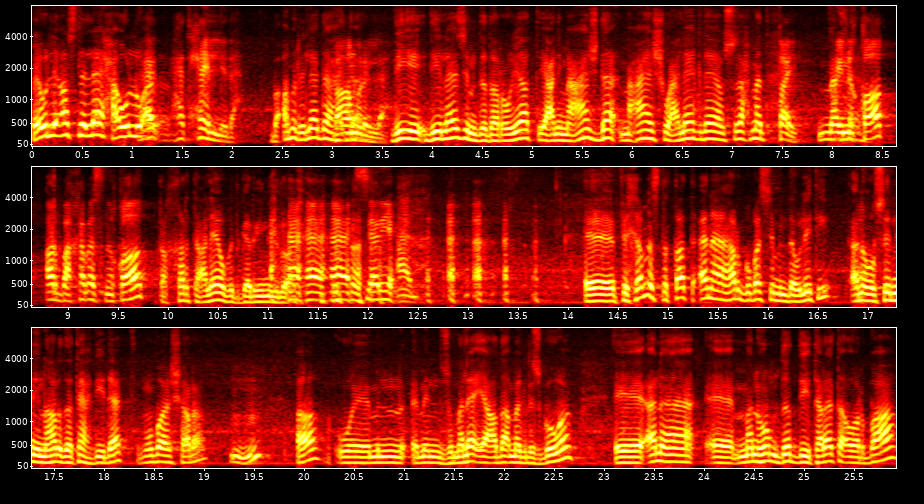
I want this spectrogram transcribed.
فيقول لي أصل اللائحه أقول له هت- هتحل ده. بأمر الله ده بأمر ده- الله. دي دي لازم دي ضروريات. يعني معاش ده معاش وعلاج ده يا أستاذ أحمد. طيب في نقاط أربع خمس نقاط. اتاخرت عليها وبتجريني دلوقتي. سريعا. آه، في خمس نقاط أنا هرجو بس من دولتي. أنا وصلني النهارده تهديدات مباشرة. آه ومن من زملائي أعضاء مجلس جوه آه، أنا آه، من هم ضدي ثلاثة أو أربعة.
